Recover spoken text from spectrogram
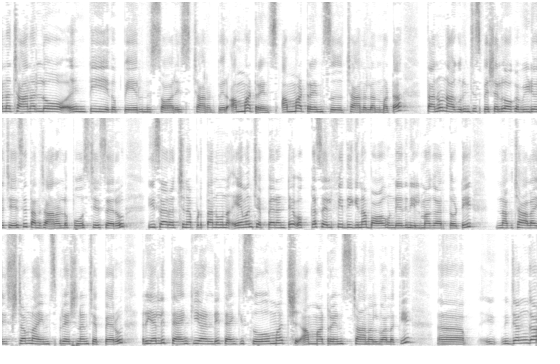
తన ఛానల్లో ఏంటి ఏదో పేరుంది సారీ ఛానల్ పేరు. అమ్మ ట్రెండ్స్ అమ్మ ట్రెండ్స్ ఛానల్ అనమాట తను నా గురించి స్పెషల్గా ఒక వీడియో చేసి తన ఛానల్లో పోస్ట్ చేశారు. ఈసారి వచ్చినప్పుడు తను ఏమని చెప్పారంటే ఒక్క సెల్ఫీ దిగినా బాగుండేది నిల్మా గారితోటి. నాకు చాలా ఇష్టం నా ఇన్స్పిరేషన్ అని చెప్పారు. రియల్లీ థ్యాంక్ యూ అండి. థ్యాంక్ యూ సో మచ్ అమ్మ ట్రెండ్స్ ఛానల్ వాళ్ళకి. నిజంగా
